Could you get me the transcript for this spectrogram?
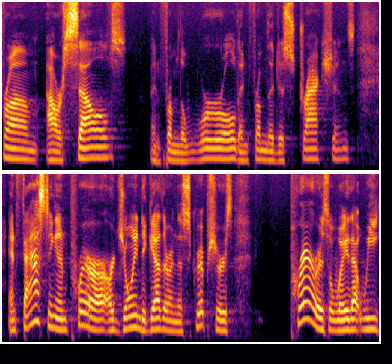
from ourselves and from the world and from the distractions. And fasting and prayer are joined together in the scriptures. Prayer is a way that we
